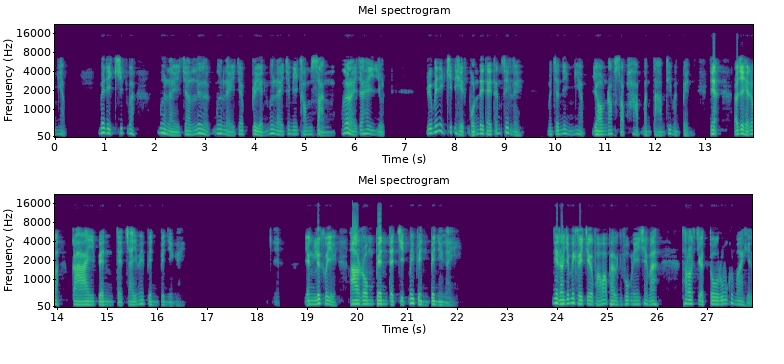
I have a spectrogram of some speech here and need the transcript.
เงียบ ไม่ได้คิดว่า เมื่อไหร่จะเลิก เมื่อไหร่จะเปลี่ยน เมื่อไหร่จะมีคำสั่ง เมื่อไหร่จะให้หยุด หรือไม่ได้คิดเหตุผลใด ๆ ทั้งสิ้นเลย มันจะนิ่งเงียบ ยอมรับสภาพมันตามที่มันเป็น เนี่ย เราจะเห็นว่ากายเป็นแต่ใจไม่เป็นเป็นยังไงเนี่ยยังลึกไปอีก อารมณ์เป็นแต่จิตไม่เป็นเป็นยังไงเนี่ยเราจะไม่เคยเจอภาวะภายในพวกนี้ใช่ไหมถ้าเราเกิดตัวรู้ขึ้นมาเห็น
